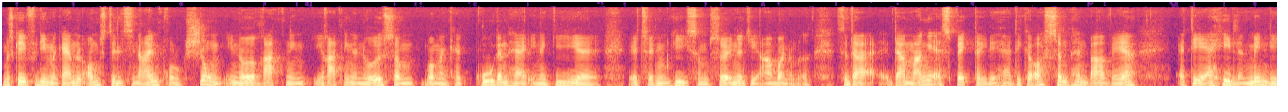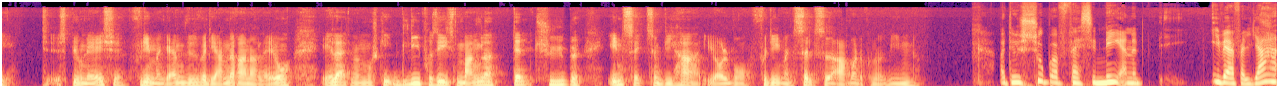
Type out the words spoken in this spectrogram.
Måske fordi man gerne vil omstille sin egen produktion i noget retning, i retning af noget, som, hvor man kan bruge den her energiteknologi, øh, øh som Sir arbejder med. Så der, der er mange aspekter i det her. Det kan også simpelthen bare være, at det er helt almindeligt spionage, fordi man gerne vil vide, hvad de andre render og laver, eller at man måske lige præcis mangler den type indsigt, som de har i Aalborg, fordi man selv sidder og arbejder på noget lignende. Og det er jo super fascinerende i hvert fald jeg,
